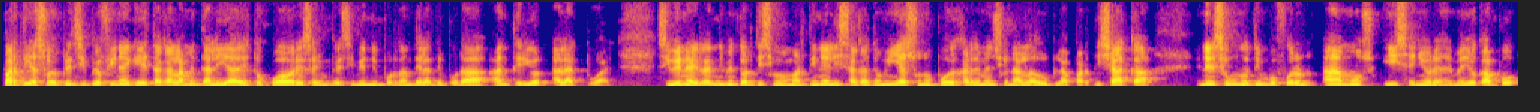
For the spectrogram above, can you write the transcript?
Partidazo de principio a fin, hay que destacar la mentalidad de estos jugadores, hay un crecimiento importante de la temporada anterior a la actual. Si bien hay rendimiento altísimo de Martinelli y Saca Tomillas, uno puede dejar de mencionar la dupla Partillaca. En el segundo tiempo fueron amos y señores del mediocampo.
